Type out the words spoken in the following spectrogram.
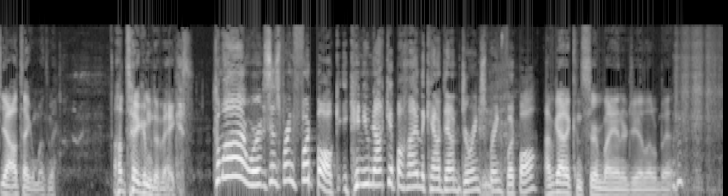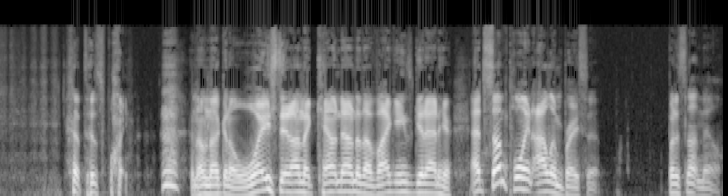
yeah, I'll take them with me. I'll take them to Vegas. Come on, we're it's in spring football. C- Can you not get behind the countdown during spring football? I've got to conserve my energy a little bit at this point. And I'm not going to waste it on the countdown to the Vikings. Get out of here. At some point, I'll embrace it, but it's not now.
